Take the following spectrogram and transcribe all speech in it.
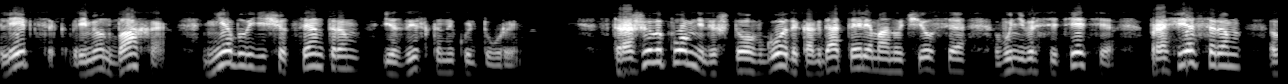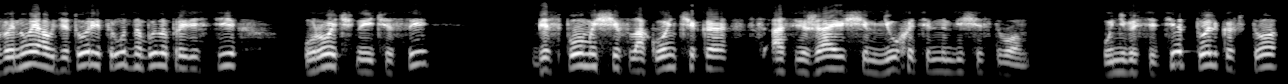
Лейпциг времен Баха не был еще центром изысканной культуры. Сторожилы помнили, что в годы, когда Телеман учился в университете, профессором в иной аудитории трудно было провести урочные часы без помощи флакончика с освежающим нюхательным веществом. Университет только что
